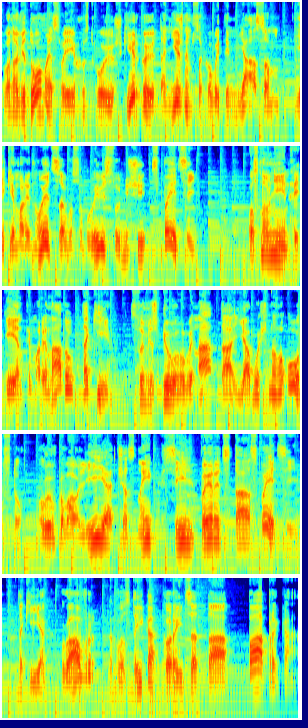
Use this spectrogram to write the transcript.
Воно відоме своєю хрусткою шкіркою та ніжним соковитим м'ясом, яке маринується в особливій суміші спецій. Основні інгредієнти маринаду такі: суміш білого вина та яблучного оцту, оливкова олія, часник, сіль, перець та спеції, такі як лавр, гвоздика, кориця та паприка.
